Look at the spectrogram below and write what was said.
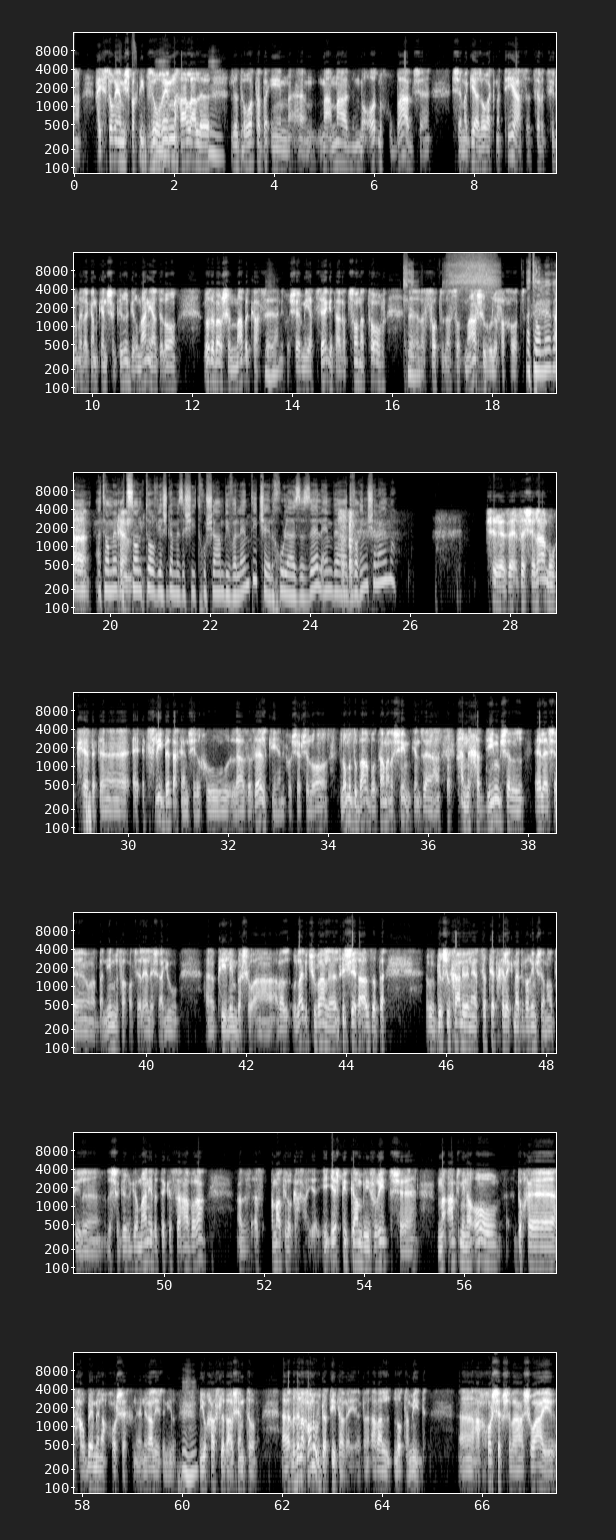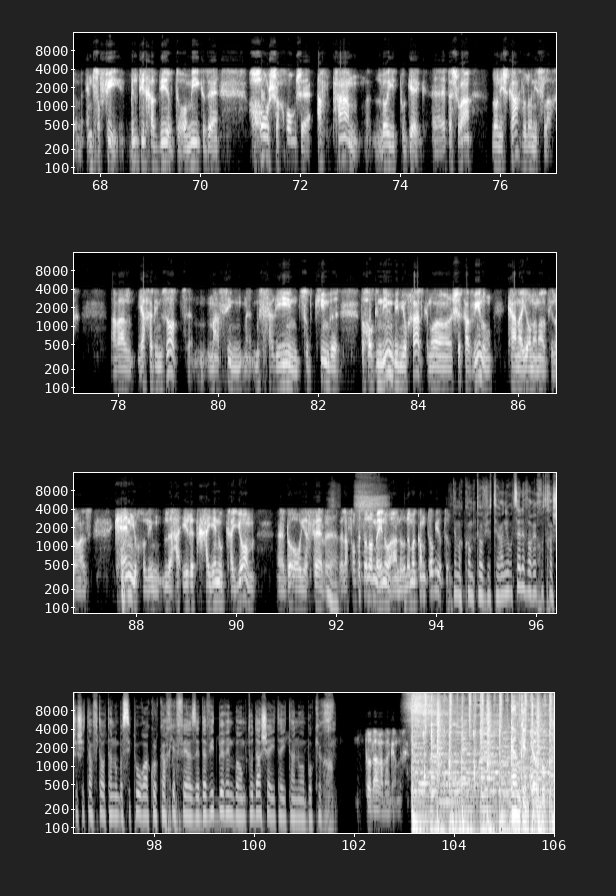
ההיסטוריה המשפחתית זורם mm. הלאה mm. לדורות הבאים. מעמד מאוד מכובד ש, שמגיע לא רק מתיאס, צוות צילום, אלא גם כן שגריר גרמניה, זה לא... לא דבר של מה בכך, זה, mm-hmm. אני חושב, מייצג את הרצון הטוב כן. uh, לעשות, לעשות משהו לפחות. אתה אומר, uh, אתה אומר כן. רצון טוב, יש גם איזושהי תחושה אמביוולנטית שילכו לעזאזל, הם והדברים שלהם? תראה, זו שאלה מורכבת. אצלי בטח אין שילכו לעזאזל, כי אני חושב שלא לא מדובר באותם אנשים, כן? זה הנכדים של אלה, הבנים לפחות, של אלה שהיו פעילים בשואה, אבל אולי בתשובה לשאלה הזאת, ברשותך אני אצטט חלק מהדברים שאמרתי לשגריר גרמניה בטקס ההעברה. אז, אז אמרתי לו ככה, יש פתגם בעברית שמעט מן האור דוחה הרבה מן החושך, נראה לי שזה. מיוחס לבעל שם טוב. וזה נכון עובדתית הרי, אבל לא תמיד. החושך של השואה אינסופי, בלתי חדיר, תהומי כזה, חור שחור שאף פעם לא יתפוגג. את השואה לא נשכח ולא נסלח. אבל יחד עם זאת, מעשים מוסריים, צודקים והוגנים במיוחד, כמו שחווינו כאן היום, אמרתי לו, אז כן יכולים להאיר את חיינו כיום אה, באור יפה, ו- mm. ולהפוך את עולמנו אנו למקום טוב יותר. למקום טוב יותר. אני רוצה לברך אותך ששיתפת אותנו בסיפור הכל כך יפה הזה. דוד בירנבאום, תודה שהיית איתנו הבוקר. תודה רבה גם לכם. גם כן תרבות.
